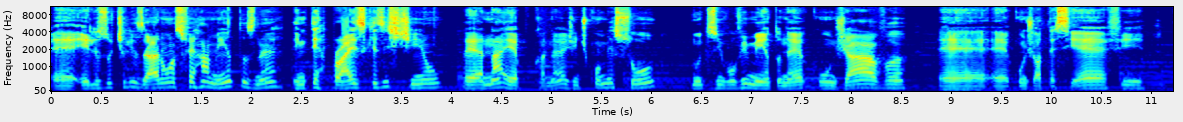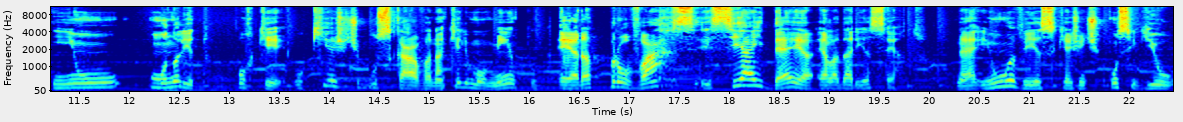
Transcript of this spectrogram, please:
é, eles utilizaram as ferramentas né, enterprise que existiam é, na época. Né? A gente começou no desenvolvimento né, com Java, é, é com JSF e um, um monolito. Porque o que a gente buscava naquele momento era provar se, se a ideia ela daria certo. Né? E uma vez que a gente conseguiu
